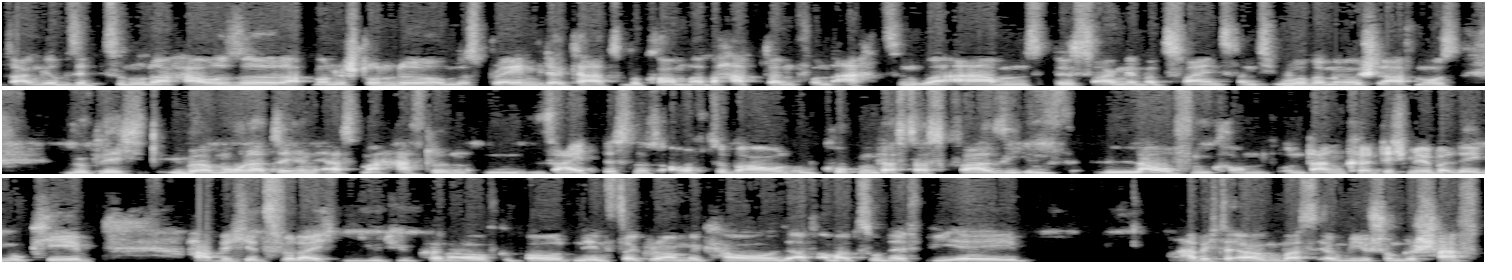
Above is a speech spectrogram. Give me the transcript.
sagen wir, um 17 Uhr nach Hause, habe noch eine Stunde, um das Brain wieder klar zu bekommen, aber habe dann von 18 Uhr abends bis, sagen wir mal, 22 Uhr, wenn man schlafen muss, wirklich über Monate hin erstmal hasseln, ein Side-Business aufzubauen und gucken, dass das quasi ins Laufen kommt. Und dann könnte ich mir überlegen, okay, habe ich jetzt vielleicht einen YouTube-Kanal aufgebaut, einen Instagram-Account, auf Amazon FBA, habe ich da irgendwas irgendwie schon geschafft?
